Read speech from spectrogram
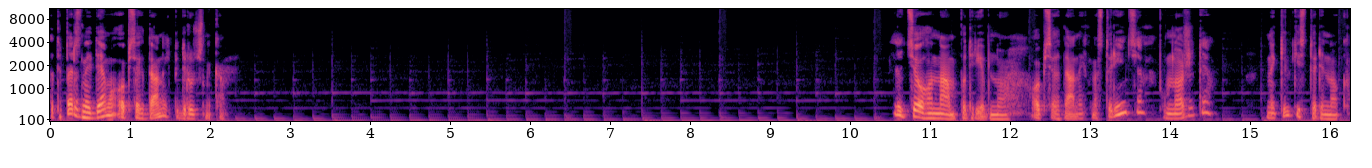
А тепер знайдемо обсяг даних підручника. Для цього нам потрібно обсяг даних на сторінці помножити на кількість сторінок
